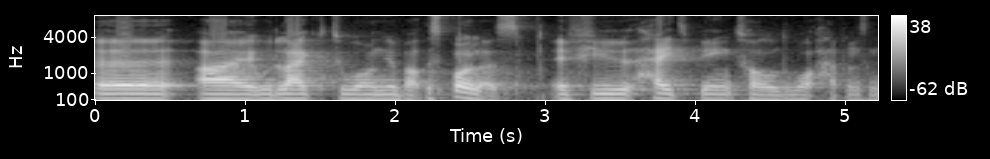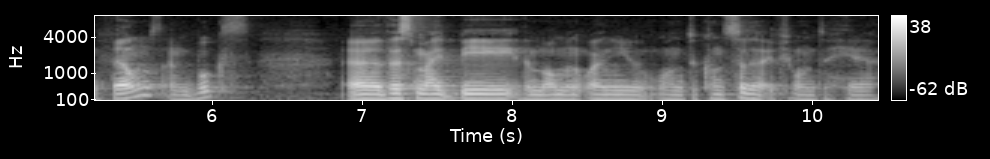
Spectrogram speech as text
uh, I would like to warn you about the spoilers. If you hate being told what happens in films and books, uh, this might be the moment when you want to consider if you want to hear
